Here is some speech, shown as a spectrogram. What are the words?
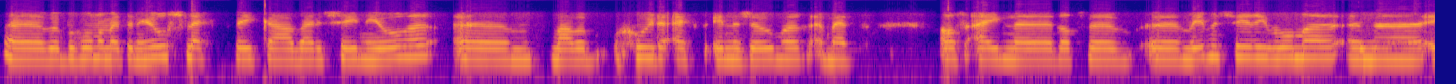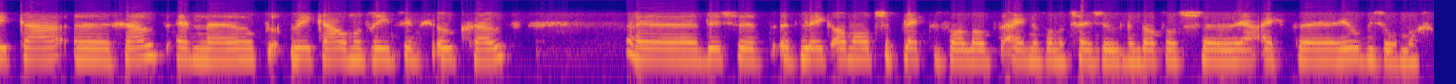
we begonnen met een heel slecht WK bij de senioren. Um, maar we groeiden echt in de zomer met als einde dat we een women's serie wonnen, een EK uh, goud en op WK 123 ook goud. Dus het, het, leek allemaal op zijn plek te vallen op het einde van het seizoen. En dat was ja, echt heel bijzonder.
